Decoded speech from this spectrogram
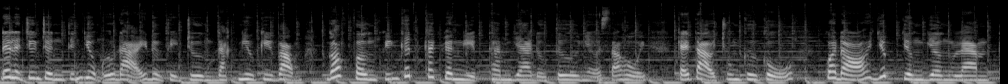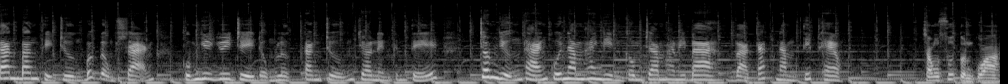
Đây là chương trình tín dụng ưu đãi được thị trường đặt nhiều kỳ vọng, góp phần khuyến khích các doanh nghiệp tham gia đầu tư nhà ở xã hội, cải tạo chung cư cũ, qua đó giúp dần dần làm tăng băng thị trường bất động sản cũng như duy trì động lực tăng trưởng cho nền kinh tế trong những tháng cuối năm 2023 và các năm tiếp theo. Trong suốt tuần qua,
